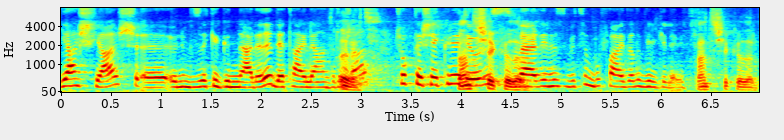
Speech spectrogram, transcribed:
yaş yaş e, önümüzdeki günlerde de detaylandıracağız. Evet. Çok teşekkür Ben ediyoruz teşekkür ederim. verdiğiniz bütün bu faydalı bilgiler için. Ben teşekkür ederim.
